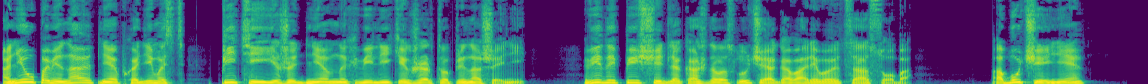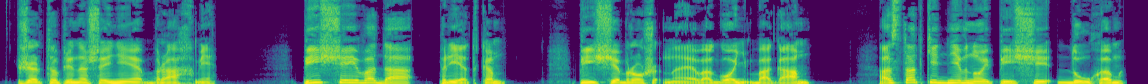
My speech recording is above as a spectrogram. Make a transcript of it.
Они упоминают необходимость пяти ежедневных великих жертвоприношений. Виды пищи для каждого случая оговариваются особо. Обучение, жертвоприношение Брахме, пища и вода предкам, пища, брошенная в огонь богам, остатки дневной пищи духам,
